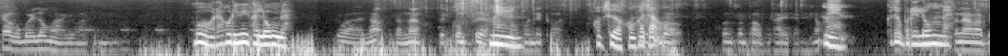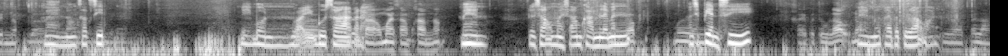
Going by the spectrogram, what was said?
เจ้าก็เบยลงหาอยู่ว่ากินบ่ถ้าบ่ได้มีไผลงเลยคือว่าเนาะสำนัก เป็นกรมเสือแม่น ของคนได้ก่อนความเสือของเขาเจ้าก็คนต้นเผ่าผู้ไทยแท้เนาะแม่นเขาเจ้าบ่ได้ลงเลยศาสนามาเป็นเนาะแม่น้องศักดิ์สิทธิ์นี่บนไหวบูชากันตาเอาไม้สามคำเนาะแม่นเดือสร้างออกมาสามคำเลยมัน ครับมือมันสิเปลี่ยนสีไขประตูเล่าเนาะแม่นเมื่อใครประตูเล่าที่ว่าไปหลัง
